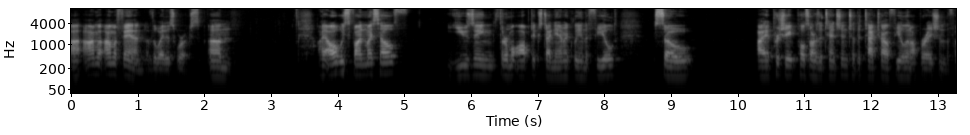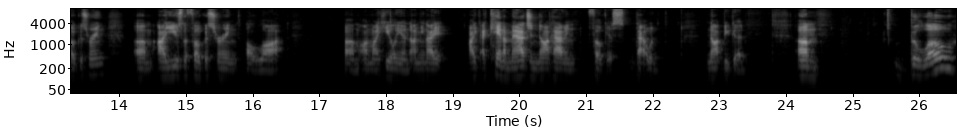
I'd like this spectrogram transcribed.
Uh, I'm, a, I'm a fan of the way this works. Um, I always find myself using thermal optics dynamically in the field, so I appreciate Pulsar's attention to the tactile feel and operation of the focus ring. Um, I use the focus ring a lot um, on my Helion. I mean, I, I, I can't imagine not having focus. That would not be good. Um, below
